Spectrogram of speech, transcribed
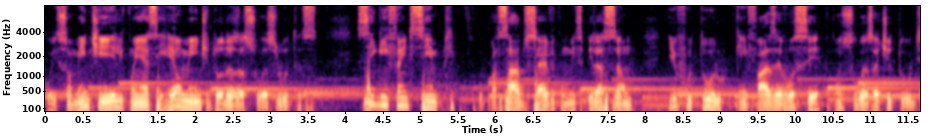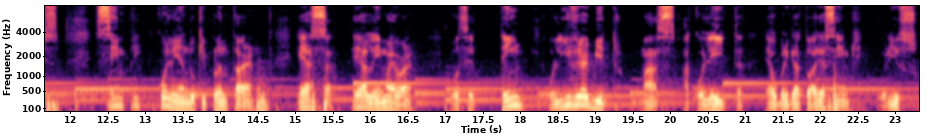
pois somente Ele conhece realmente todas as suas lutas. Siga em frente sempre. O passado serve como inspiração e o futuro quem faz é você com suas atitudes, sempre colhendo o que plantar. Essa é a lei maior. Você tem o livre-arbítrio, mas a colheita é obrigatória sempre. Por isso,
